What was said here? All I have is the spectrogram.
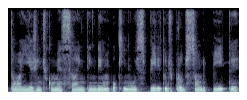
Então aí a gente começa a entender um pouquinho o espírito de produção do Peter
